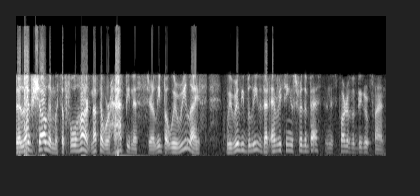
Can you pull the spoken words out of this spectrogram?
Belev Shalom, with a full heart. Not that we're happy necessarily, but we realize, we really believe that everything is for the best, and it's part of a bigger plan.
